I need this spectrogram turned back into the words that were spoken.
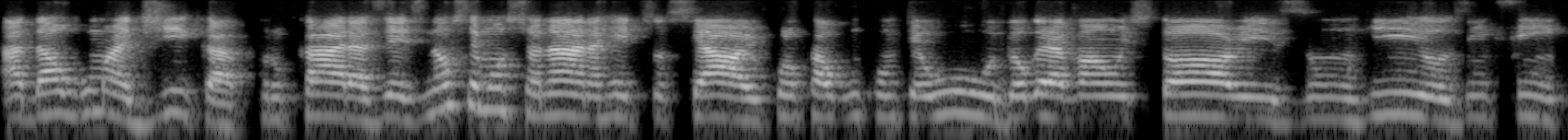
a dar alguma dica para o cara, às vezes, não se emocionar na rede social e colocar algum conteúdo, ou gravar um stories, um reels, enfim,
